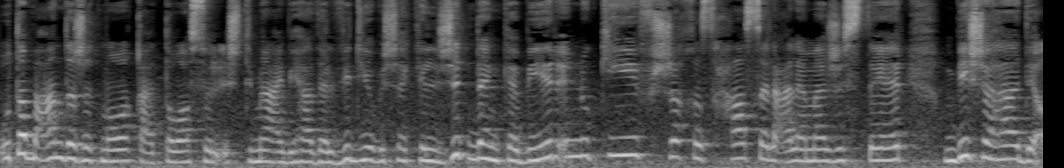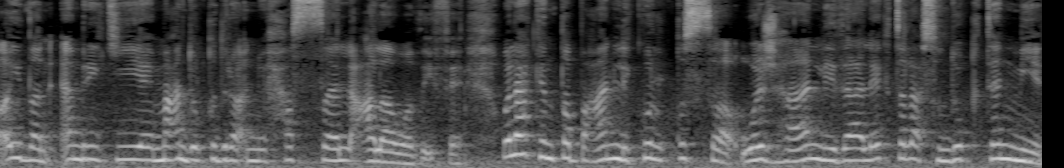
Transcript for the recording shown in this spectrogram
وطبعا ضجت مواقع التواصل الاجتماعي بهذا الفيديو بشكل جدا كبير إنه كيف شخص حاصل على ماجستير بشهادة أيضا أمريكية ما عنده القدرة إنه يحصل على وظيفة. ولكن طبعا لكل قصة وجهان لذلك طلع صندوق تنمية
